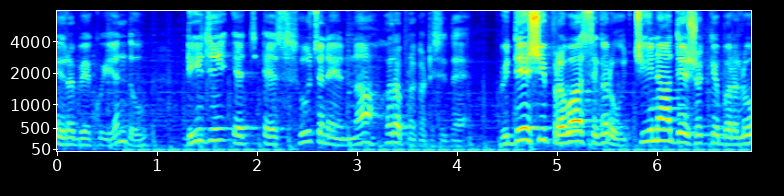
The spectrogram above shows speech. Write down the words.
ಇರಬೇಕು ಎಂದು ಡಿಜಿಎಚ್ಎಸ್ ಸೂಚನೆಯನ್ನು ಹೊರಪ್ರಕಟಿಸಿದೆ. ವಿದೇಶಿ ಪ್ರವಾಸಿಗರು ಚೀನಾ ದೇಶಕ್ಕೆ ಬರಲು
